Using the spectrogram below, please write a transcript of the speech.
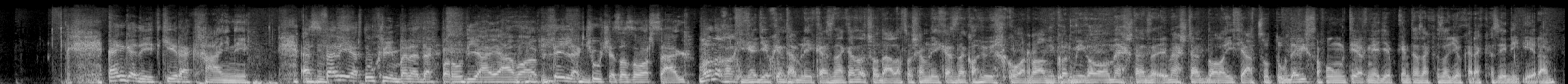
Engedélyt kérek hányni. Ez felért Ukrin Benedek paródiájával. Tényleg csúcs ez az ország. Vannak, akik egyébként emlékeznek, ez a csodálatos emlékeznek a hőskorra, amikor még a mester, mester dalait játszottuk, de vissza fogunk térni egyébként ezekhez a gyökerekhez, én ígérem.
